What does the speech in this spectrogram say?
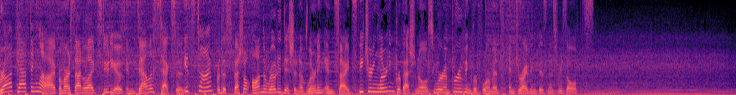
Broadcasting live from our satellite studios in Dallas, Texas, it's time for the special on the road edition of Learning Insights, featuring learning professionals who are improving performance and driving business results.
